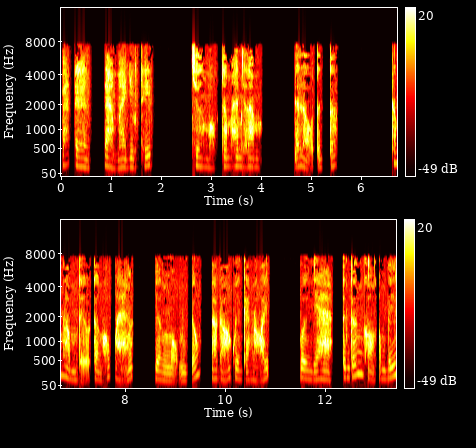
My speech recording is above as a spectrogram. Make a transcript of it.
phát trên Đà Mai Youtube. Chương 125 Để lộ tin tức. Trong lòng tiểu tần hốt hoảng dừng một chút, sau đó khuyên càng nổi Vương gia, tin tức còn không biết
